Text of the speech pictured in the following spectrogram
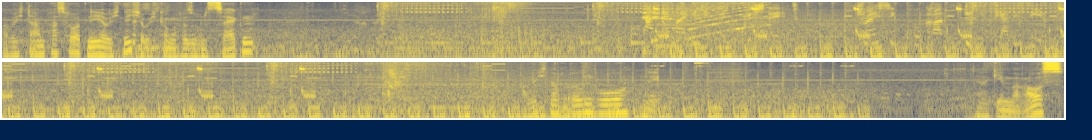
Habe ich da ein Passwort? Nee, habe ich nicht, aber ich kann mal versuchen, das zu hacken. Irgendwo? Nee. Da gehen wir raus.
